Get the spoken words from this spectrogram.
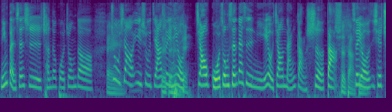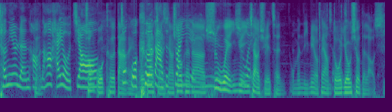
您本身是承德国中的驻校艺术家，欸、所以你有教国中生，但是你也有教南港社大，社大，所以有一些成年人哈，然后还有教中国科大，中国科大是专业数位音乐音效学程，我们里面有非常多优秀的老师。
